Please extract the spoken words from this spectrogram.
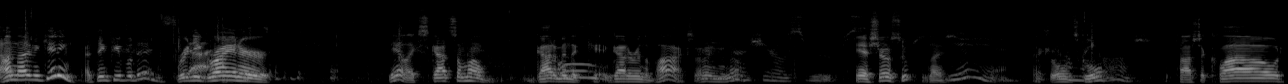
I'm not even kidding. I think people did. It's Brittany Scott. Griner. Yeah, like Scott somehow got him in the got her in the box. I don't even know. Oh, Sheryl Swoopes. Yeah, Sheryl Swoopes was nice. Yeah. That's old oh school. Tasha Cloud,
